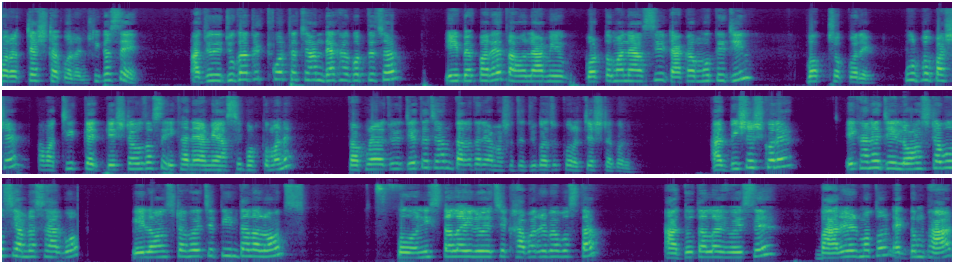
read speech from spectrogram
করার চেষ্টা করেন, ঠিক আছে? আর যদি যোগাযোগ করতে চান, দেখা করতে চান, এই ব্যাপারে, তাহলে আমি বর্তমানে আছি ঢাকা মতিঝিল বকচক করে পূর্ব পাশে আমার চিটকাইট গেস্ট হাউস আছে, এখানে আমি আছি বর্তমানে। তো আপনারা যদি যেতে চান, তাড়াতাড়ি আমার সাথে যোগাযোগ করার চেষ্টা করেন। আর বিশেষ করে, এখানে যে লঞ্চটা বলছি আমরা ছাড়বো এই লঞ্চটা হয়েছে তিনতলা লঞ্চ। তো নিচতলায় রয়েছে খাবারের ব্যবস্থা। আর দোতলায় হয়েছে বারের মতন একদম ভার,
